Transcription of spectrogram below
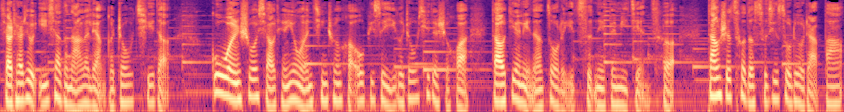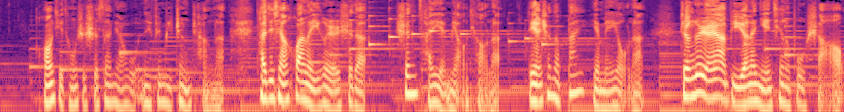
小田就一下子拿了两个周期的。顾问说，小田用完青春和 O P C 一个周期的时候啊，到店里呢做了一次内分泌检测，当时测的雌激素六点八，黄体酮是十三点五，内分泌正常了。他就像换了一个人似的，身材也苗条了，脸上的斑也没有了。整个人啊，比原来年轻了不少。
